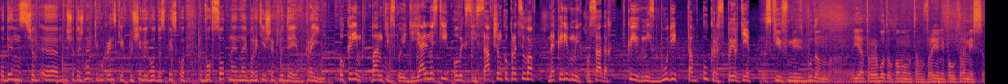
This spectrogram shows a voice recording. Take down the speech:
один з е, щотижневків українських включив його до списку 200 найбагатіших людей в країні. Окрім банківської діяльності, Олексій Савченко працював на керівних посадах Київміськбуді та в Укрспирті. С Киевмизбудом э, я проработал, по-моему, там в районе полутора месяцев.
